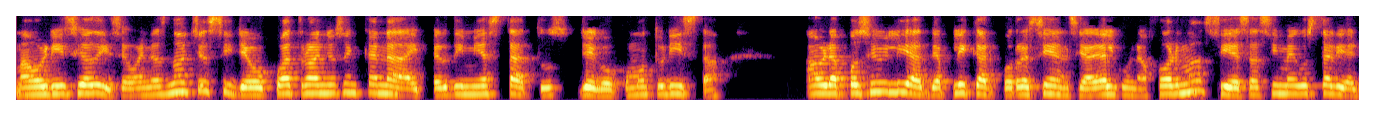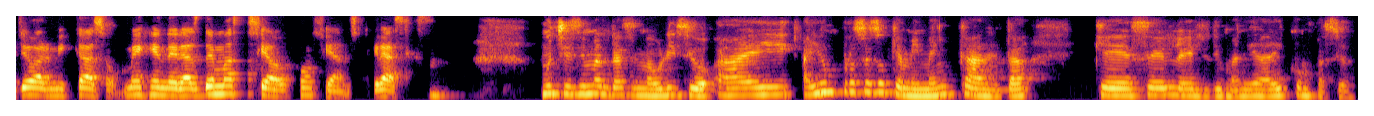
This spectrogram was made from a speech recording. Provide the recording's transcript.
Mauricio dice, buenas noches, si llevo cuatro años en Canadá y perdí mi estatus, llegó como turista, ¿habrá posibilidad de aplicar por residencia de alguna forma? Si es así, me gustaría llevar mi caso. Me generas demasiado confianza. Gracias. Muchísimas gracias, Mauricio. Hay, hay un proceso que a mí me encanta, que es el, de humanidad y compasión.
